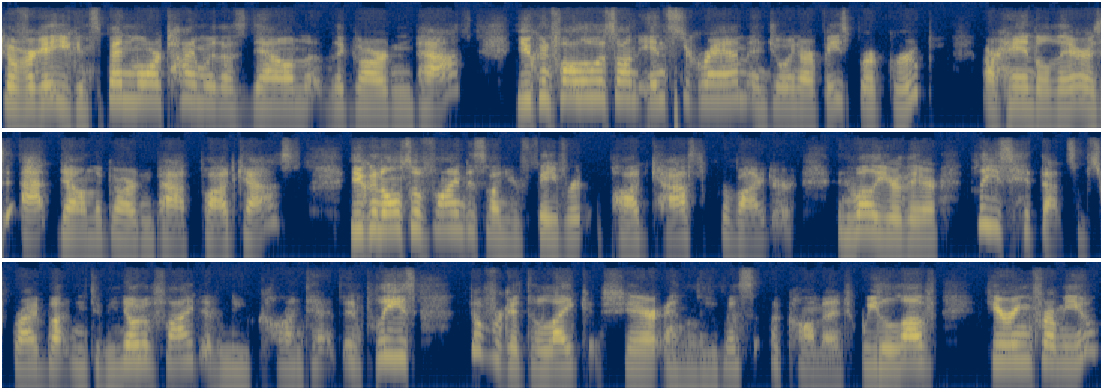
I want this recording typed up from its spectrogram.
Don't forget, you can spend more time with us down the garden path. You can follow us on Instagram and join our Facebook group Our handle there is at Down the Garden Path Podcast. You can also find us on your favorite podcast provider. And while you're there, please hit that subscribe button to be notified of new content. And please don't forget to like, share, and leave us a comment. We love hearing from you.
